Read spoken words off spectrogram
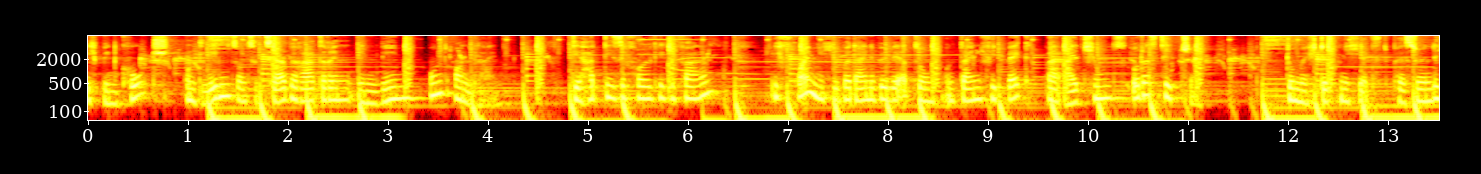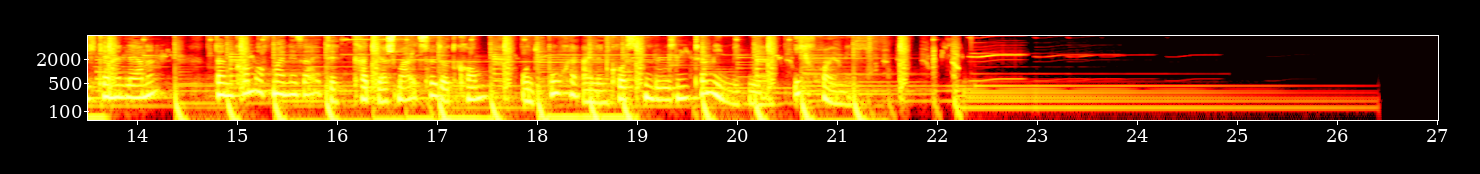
Ich bin Coach und Lebens- und Sozialberaterin in Wien und online. Dir hat diese Folge gefallen? Ich freue mich über deine Bewertung und dein Feedback bei iTunes oder Stitcher. Du möchtest mich jetzt persönlich kennenlernen? Dann komm auf meine Seite katjaschmalzel.com und buche einen kostenlosen Termin mit mir. Ich freue mich.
